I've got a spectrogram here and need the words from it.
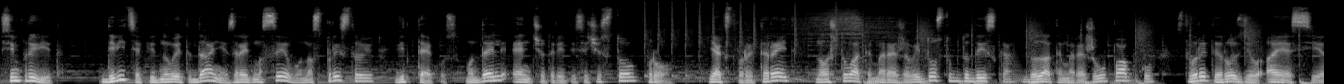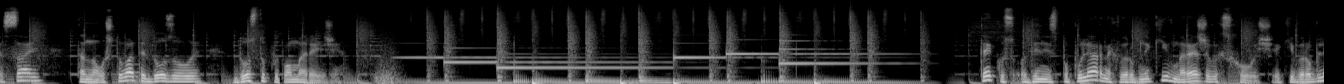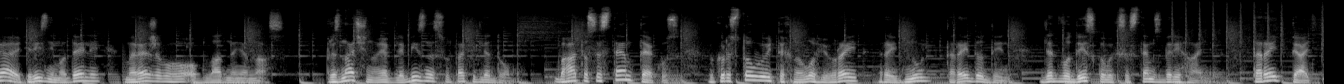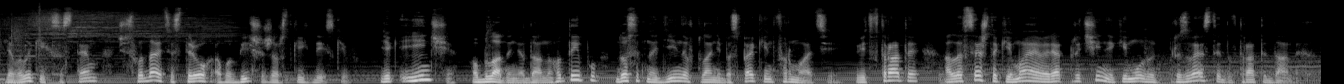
Всім привіт! Дивіться, як відновити дані з RAID масиву на пристрою від Tecus модель N4100 Pro. Як створити RAID, налаштувати мережевий доступ до диска, додати мережеву папку, створити розділ ASCSI та налаштувати дозволи доступу по мережі. Tecus – один із популярних виробників мережевих сховищ, які виробляють різні моделі мережевого обладнання NAS, призначено як для бізнесу, так і для дому. Багато систем Tecus використовують технологію RAID, RAID 0 та RAID 1 для дводискових систем зберігання та RAID 5 для великих систем, що складаються з трьох або більше жорстких дисків. Як і інші, обладнання даного типу досить надійне в плані безпеки інформації від втрати, але все ж таки має ряд причин, які можуть призвести до втрати даних.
